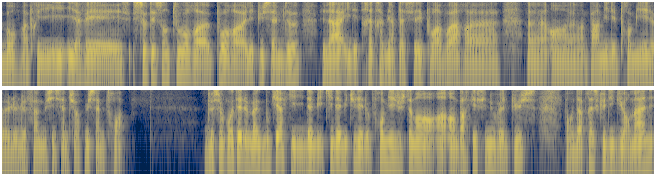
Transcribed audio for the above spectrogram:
bon, après, il, avait sauté son tour pour les puces M2. Là, il est très très bien placé pour avoir en, parmi les premiers le, le fameux système sur puce M3. De son côté, le MacBook Air, qui, d'habitude est le premier justement à, embarquer ses nouvelles puces, bon, d'après ce que dit Gurman,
